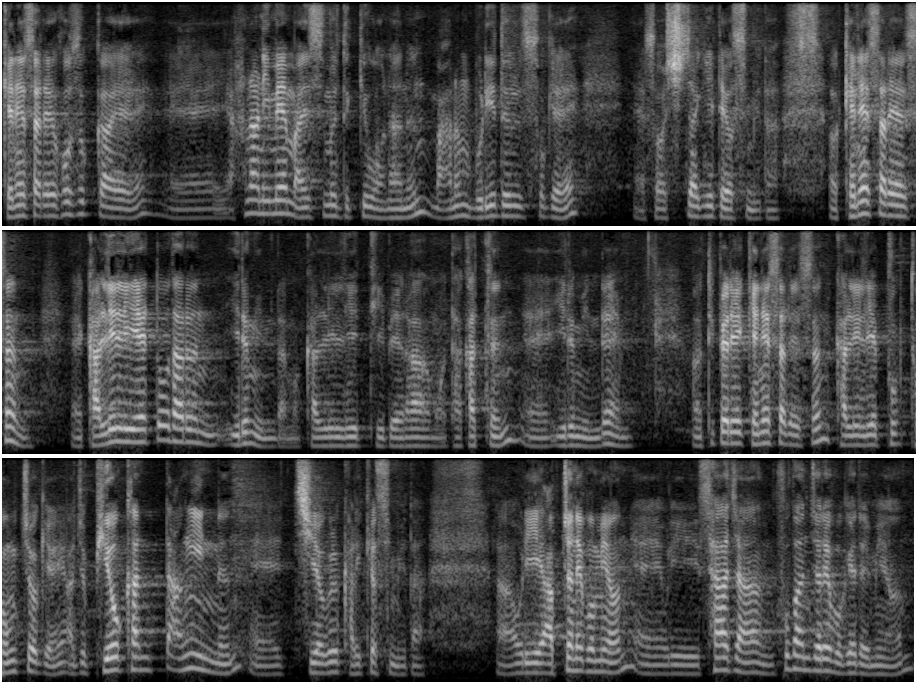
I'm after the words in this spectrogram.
게네사렛 호숫가에 하나님의 말씀을 듣기 원하는 많은 무리들 속에서 시작이 되었습니다. 어, 게네사렛은 갈릴리의 또 다른 이름입니다. 뭐 갈릴리, 디베라, 뭐 다 같은 이름인데 어, 특별히 게네사렛은 갈릴리의 북동쪽에 아주 비옥한 땅이 있는 에, 지역을 가리켰습니다. 아, 우리 앞전에 보면 에, 우리 사장 후반절에 보게 되면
